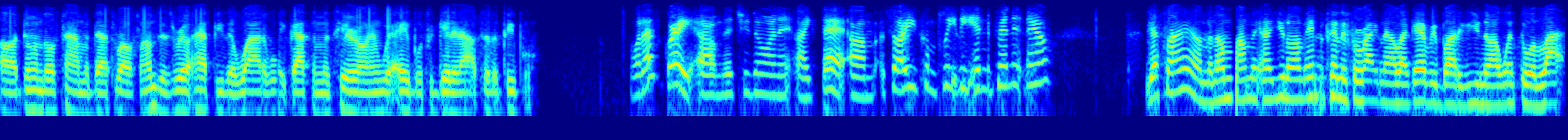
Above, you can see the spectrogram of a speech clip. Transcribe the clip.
uh, during those time of Death Row. So I'm just real happy that Wide Awake got the material and we're able to get it out to the people. Well, that's great um, that you're doing it like that. Um, so are you completely independent now? Yes, I am, and I'm, I'm, you know, I'm independent for right now, like everybody. You know, I went through a lot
